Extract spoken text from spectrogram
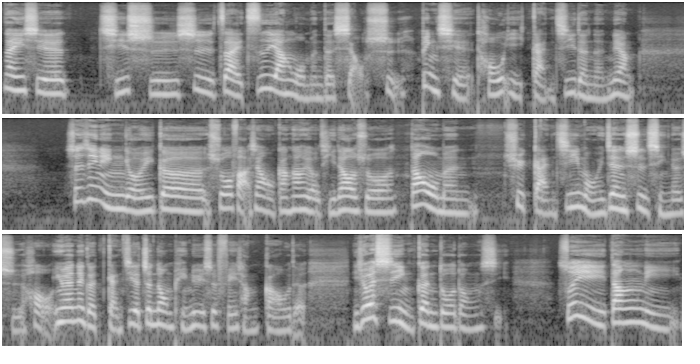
那一些其实是在滋养我们的小事，并且投以感激的能量。身心灵有一个说法，像我刚刚有提到说，当我们去感激某一件事情的时候，因为那个感激的振动频率是非常高的。你就会吸引更多东西，所以当你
